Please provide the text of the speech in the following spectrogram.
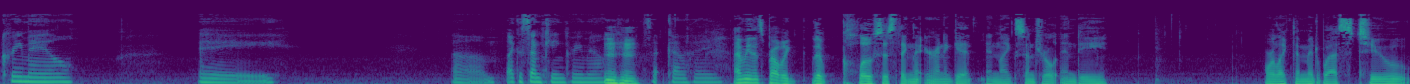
cream ale, a um like a Sun King cream ale, hmm that kind of thing. I mean, that's probably the closest thing that you're going to get in like Central Indy or like the Midwest to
